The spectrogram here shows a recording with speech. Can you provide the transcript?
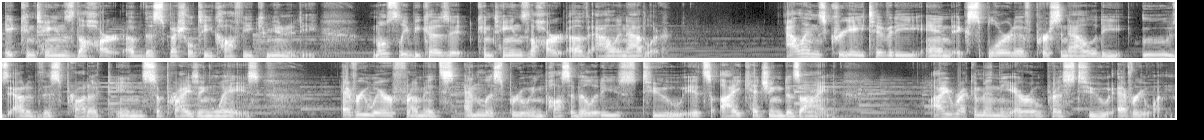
it contains the heart of the specialty coffee community mostly because it contains the heart of Alan Adler. Alan's creativity and explorative personality ooze out of this product in surprising ways, everywhere from its endless brewing possibilities to its eye catching design. I recommend the AeroPress to everyone,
